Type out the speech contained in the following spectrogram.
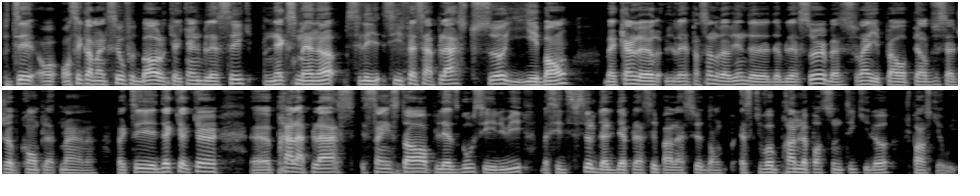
Puis tu sais, on, sait comment c'est au football, quelqu'un de blessé, next man up, s'il fait sa place, tout ça, il est bon ben, quand la personne revient de, blessure, ben, souvent, il peut avoir perdu sa job complètement. Fait que, dès que quelqu'un euh, prend la place, s'instaure, puis let's go, c'est lui, ben, c'est difficile de le déplacer par la suite. Donc, est-ce qu'il va prendre l'opportunité qu'il a? Je pense que oui.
